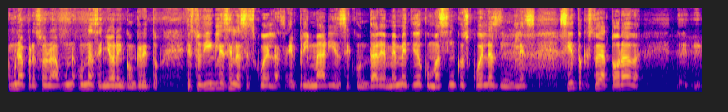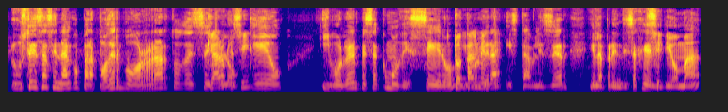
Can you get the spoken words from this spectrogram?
Una persona, una, señora en concreto, estudié inglés en las escuelas, en primaria, en secundaria, me he metido como a cinco escuelas de inglés, siento que estoy atorada. ¿Ustedes hacen algo para poder borrar todo ese bloqueo? y volver a empezar como de cero Totalmente. y volver a establecer el aprendizaje del idioma.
